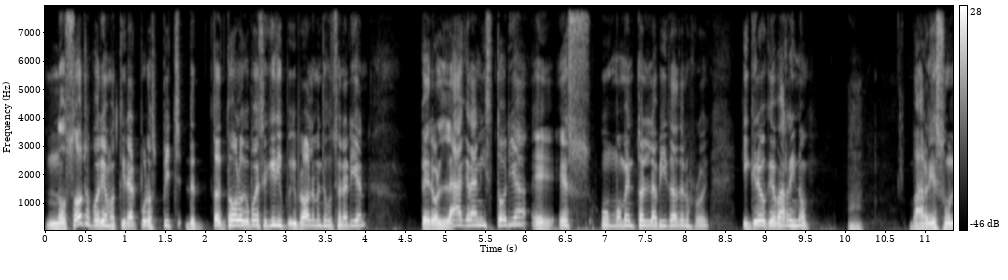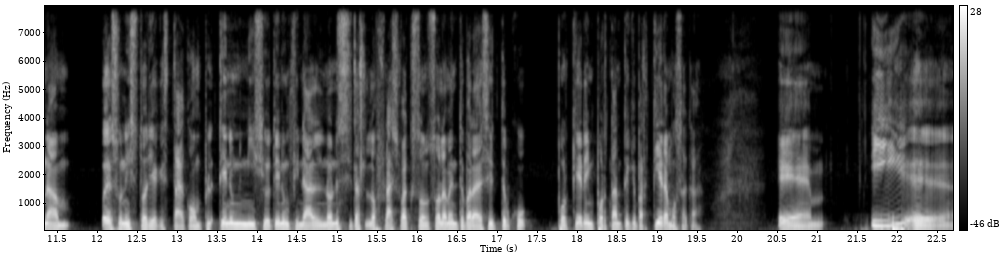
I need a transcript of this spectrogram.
Nosotros podríamos tirar puros pitch de to- todo lo que puede seguir y, y probablemente funcionarían, pero la gran historia eh, es un momento en la vida de los Roy, y creo que Barry no. Mm. Barry es una, es una historia que está tiene un inicio, tiene un final, no necesitas los flashbacks, son solamente para decirte por qué era importante que partiéramos acá. Eh, y eh,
